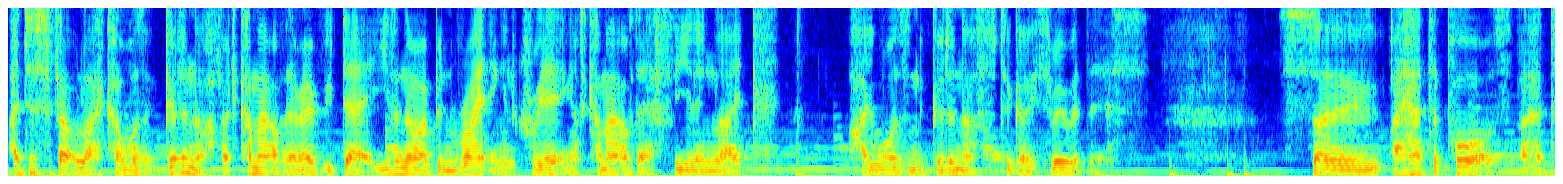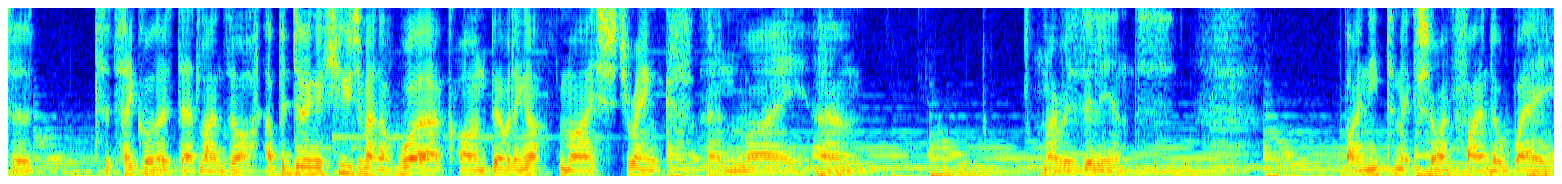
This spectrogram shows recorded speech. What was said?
I just felt like I wasn't good enough. I'd come out of there every day, even though I'd been writing and creating, I'd come out of there feeling like I wasn't good enough to go through with this. So I had to pause. I had to to take all those deadlines off. I've been doing a huge amount of work on building up my strength and my um, my resilience. But I need to make sure I find a way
